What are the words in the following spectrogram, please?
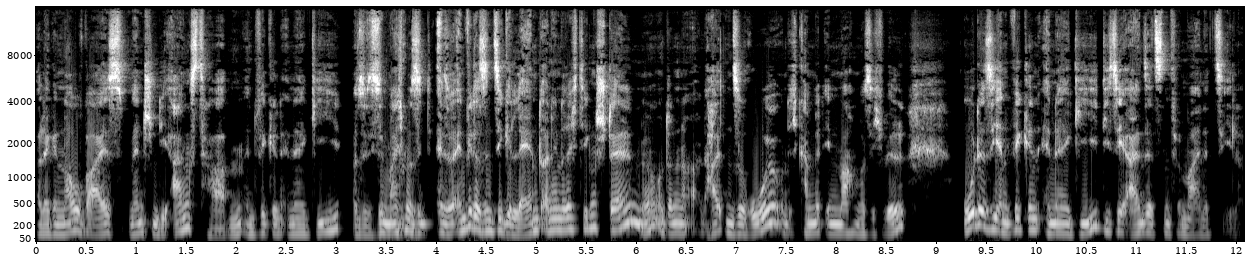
weil er genau weiß, Menschen, die Angst haben, entwickeln Energie. Also sie sind manchmal sind, also entweder sind sie gelähmt an den richtigen Stellen ne, und dann halten sie Ruhe und ich kann mit ihnen machen, was ich will, oder sie entwickeln Energie, die sie einsetzen für meine Ziele.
